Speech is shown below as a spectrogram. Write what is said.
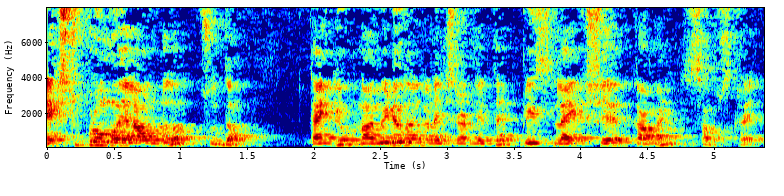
నెక్స్ట్ ప్రోమో ఎలా ఉంటుందో చూద్దాం. థ్యాంక్ యూ నా వీడియో కనుక నచ్చినట్లయితే please like share comment subscribe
